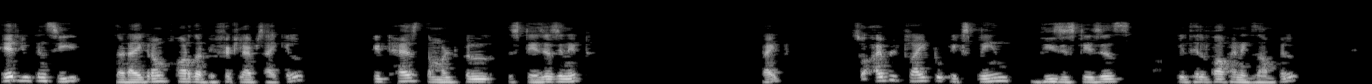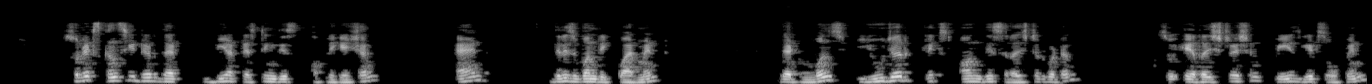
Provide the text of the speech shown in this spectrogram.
here you can see the diagram for the defect life cycle. It has the multiple stages in it, right? So I will try to explain these stages with help of an example. So let's consider that we are testing this application and there is one requirement that once user clicks on this register button, so a registration page gets opened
